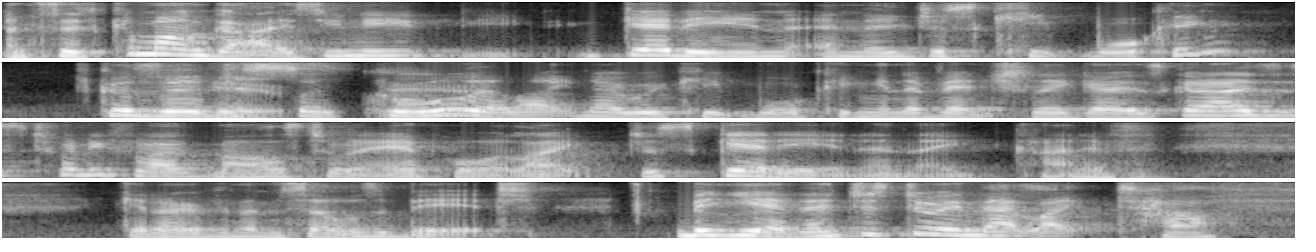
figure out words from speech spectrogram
and said, "Come on, guys, you need get in," and they just keep walking because they're just so cool. yeah. They're like, "No, we keep walking," and eventually goes, "Guys, it's 25 miles to an airport. Like, just get in," and they kind of get over themselves a bit. But yeah, they're just doing that like tough.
